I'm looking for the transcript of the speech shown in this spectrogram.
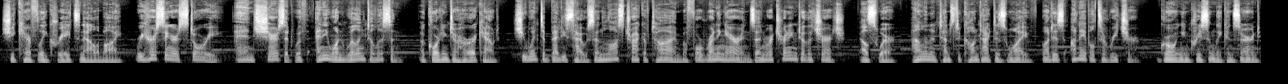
She carefully creates an alibi, rehearsing her story, and shares it with anyone willing to listen. According to her account, she went to Betty's house and lost track of time before running errands and returning to the church. Elsewhere, Alan attempts to contact his wife but is unable to reach her. Growing increasingly concerned,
